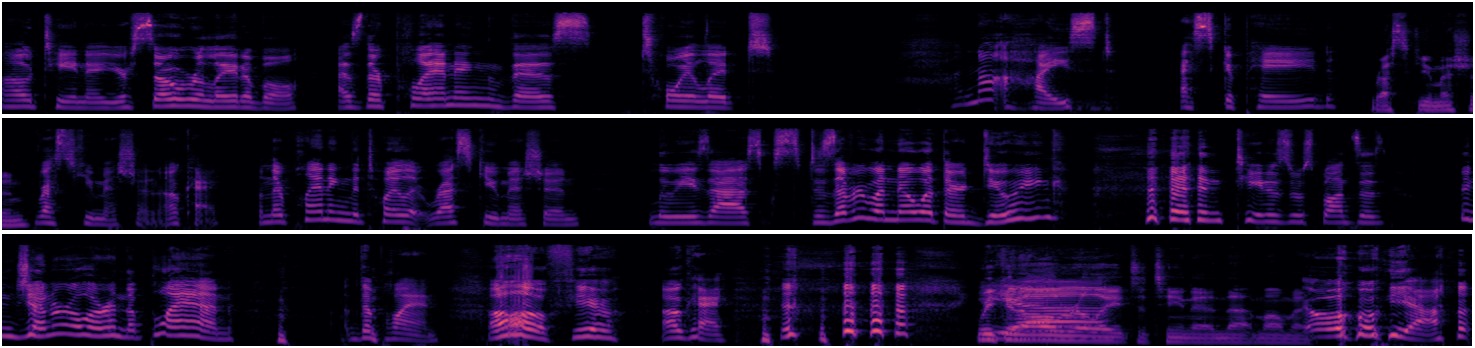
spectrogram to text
Oh, Tina, you're so relatable. As they're planning this toilet, not heist, escapade, Rescue mission? rescue mission. Okay. When they're planning the toilet rescue mission, Louise asks, Does everyone know what they're doing? and Tina's response is, In general or in the plan? the plan. Oh, phew. Okay. We can all relate to Tina in that moment. Oh yeah. Does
